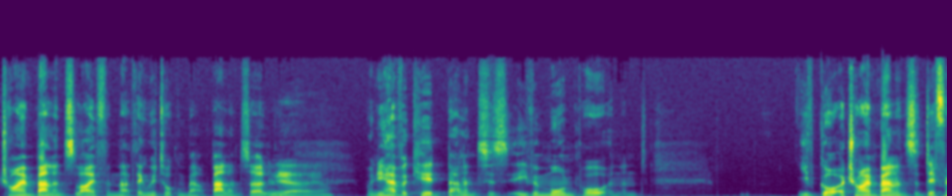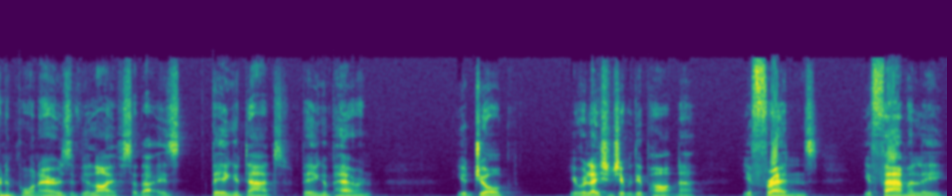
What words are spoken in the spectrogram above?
try and balance life, and that thing we were talking about balance earlier yeah yeah when you have a kid, balance is even more important, and you've got to try and balance the different important areas of your life. So that is being a dad, being a parent, your job, your relationship with your partner, your friends, your family,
